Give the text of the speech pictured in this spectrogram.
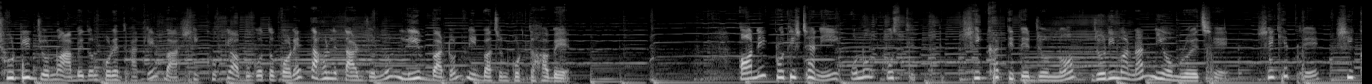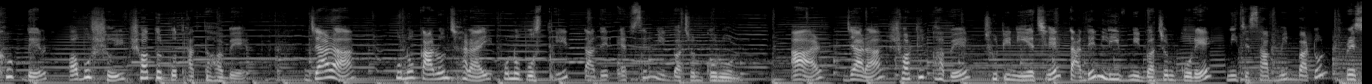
ছুটির জন্য আবেদন করে থাকে বা শিক্ষককে অবগত করে, তাহলে তার জন্য লিভ বাটন নির্বাচন করতে হবে। অনেক প্রতিষ্ঠানই অনুপস্থিত শিক্ষার্থীদের জন্য জরিমানার নিয়ম রয়েছে। সেক্ষেত্রে শিক্ষকদের অবশ্যই সতর্ক থাকতে হবে। যারা কোনো কারণ ছাড়াই অনুপস্থিত, তাদের অ্যাবসেন্ট নির্বাচন করুন। আর যারা সঠিকভাবে ছুটি নিয়েছে, তাদের লিভ নির্বাচন করে নিচে সাবমিট বাটন প্রেস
